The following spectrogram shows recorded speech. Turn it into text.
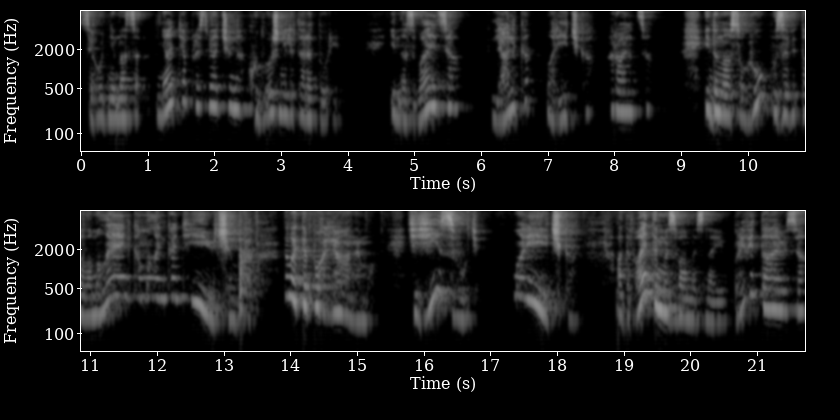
Сьогодні на заняття присвячене художній літературі і називається Лялька Марічка граються. І до нас у групу завітала маленька-маленька дівчинка. Давайте поглянемо. Її звуть Марічка. А давайте ми з вами з нею привітаємося.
